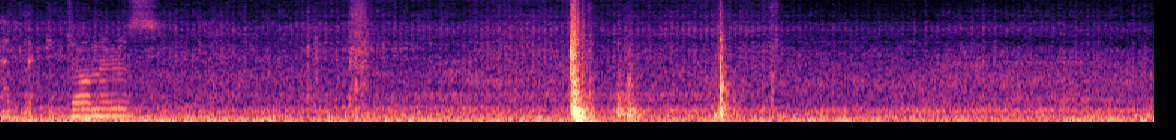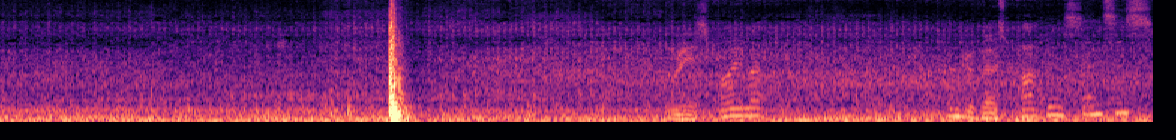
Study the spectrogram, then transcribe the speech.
and mirrors. Rear spoiler and reverse parking sensors.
